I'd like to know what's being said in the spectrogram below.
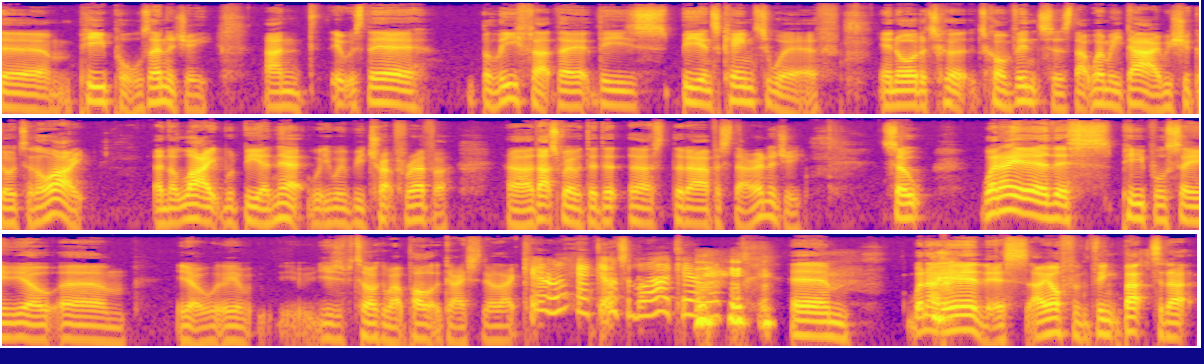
um, people's energy, and it was their belief that they, these beings came to Earth in order to, to convince us that when we die, we should go to the light, and the light would be a net, we would be trapped forever. Uh, that's where they uh, that harvest our energy. So when I hear this, people saying, you know, um, you know, you just talk about poltergeist, they're like, Carol, go to the light, Carol. um, when I hear this, I often think back to that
